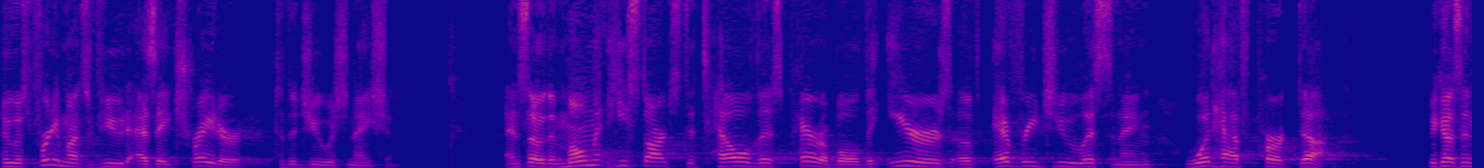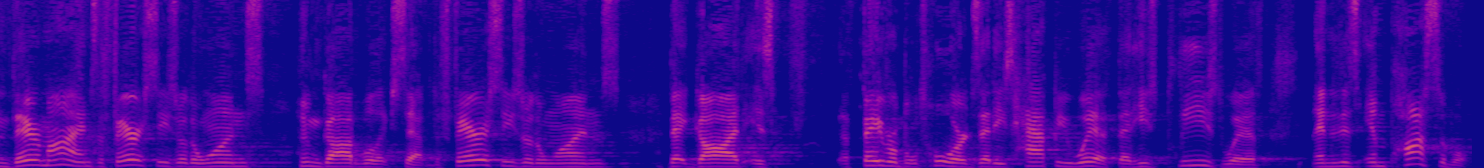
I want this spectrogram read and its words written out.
who was pretty much viewed as a traitor to the Jewish nation. And so the moment he starts to tell this parable, the ears of every Jew listening would have perked up. Because in their minds, the Pharisees are the ones whom God will accept. The Pharisees are the ones that God is favorable towards, that he's happy with, that he's pleased with. And it is impossible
